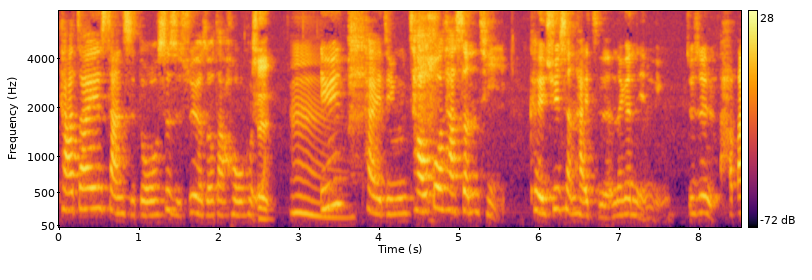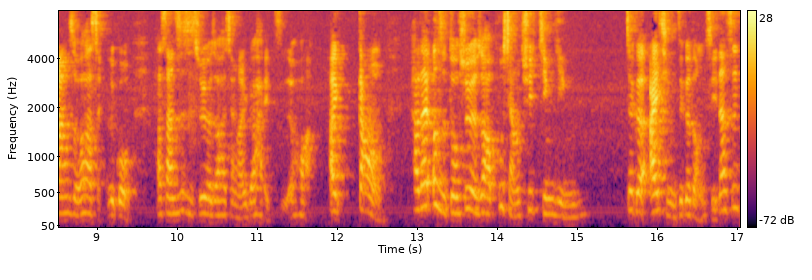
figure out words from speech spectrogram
他在三十多、四十岁的时候，他后悔是。了，嗯，因为他已经超过他身体可以去生孩子的那个年龄。就是他当时他想，如果他三四十岁的时候，他想要一个孩子的话，他刚好他在二十多岁的时候，他不想去经营这个爱情这个东西，但是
